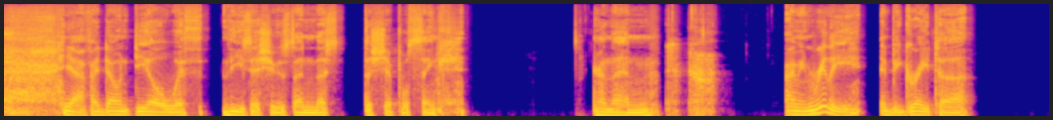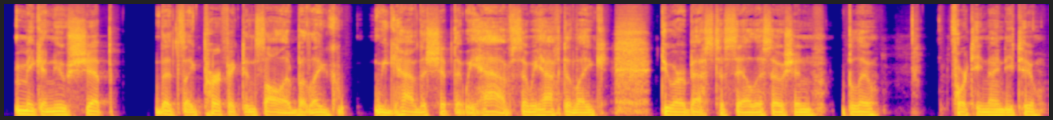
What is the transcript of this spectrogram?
yeah, if I don't deal with these issues, then the the ship will sink. And then, I mean, really, it'd be great to make a new ship that's like perfect and solid, but like we have the ship that we have. So we have to like do our best to sail this ocean blue. 1492.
